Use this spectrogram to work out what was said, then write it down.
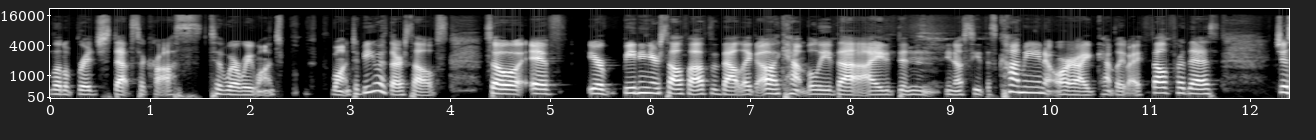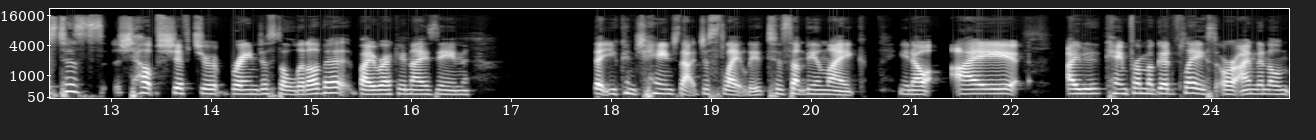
little bridge steps across to where we want to want to be with ourselves. So if you're beating yourself up about like, oh, I can't believe that I didn't, you know, see this coming, or I can't believe I fell for this. Just to s- help shift your brain just a little bit by recognizing that you can change that just slightly to something like, you know, I I came from a good place, or I'm going to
